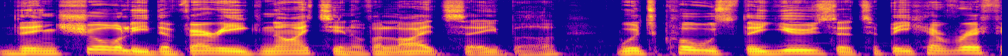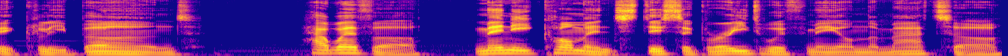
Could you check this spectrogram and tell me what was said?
then surely the very igniting of a lightsaber would cause the user to be horrifically burned. However, many comments disagreed with me on the matter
